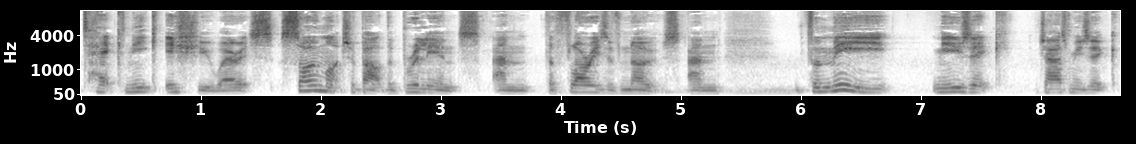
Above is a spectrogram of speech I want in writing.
technique issue where it's so much about the brilliance and the flurries of notes and for me music jazz music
